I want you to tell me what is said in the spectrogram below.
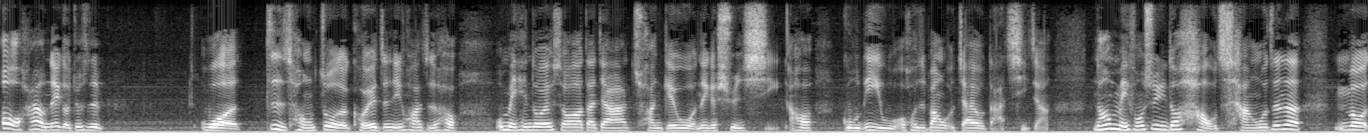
哦，还有那个就是我。自从做了口业真心话之后，我每天都会收到大家传给我那个讯息，然后鼓励我或者帮我加油打气这样。然后每封讯息都好长，我真的我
